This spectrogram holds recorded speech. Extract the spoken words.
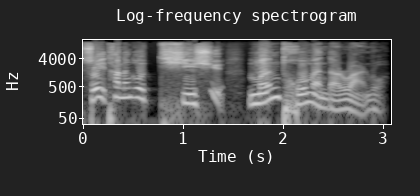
所以他能够体恤门徒们的软弱；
